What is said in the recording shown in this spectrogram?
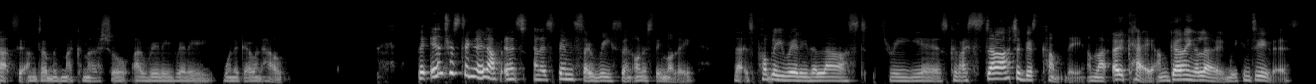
that's it. I'm done with my commercial. I really, really want to go and help. But interestingly enough, and it's and it's been so recent, honestly, Molly. That's probably really the last three years because I started this company. I'm like, okay, I'm going alone. We can do this.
